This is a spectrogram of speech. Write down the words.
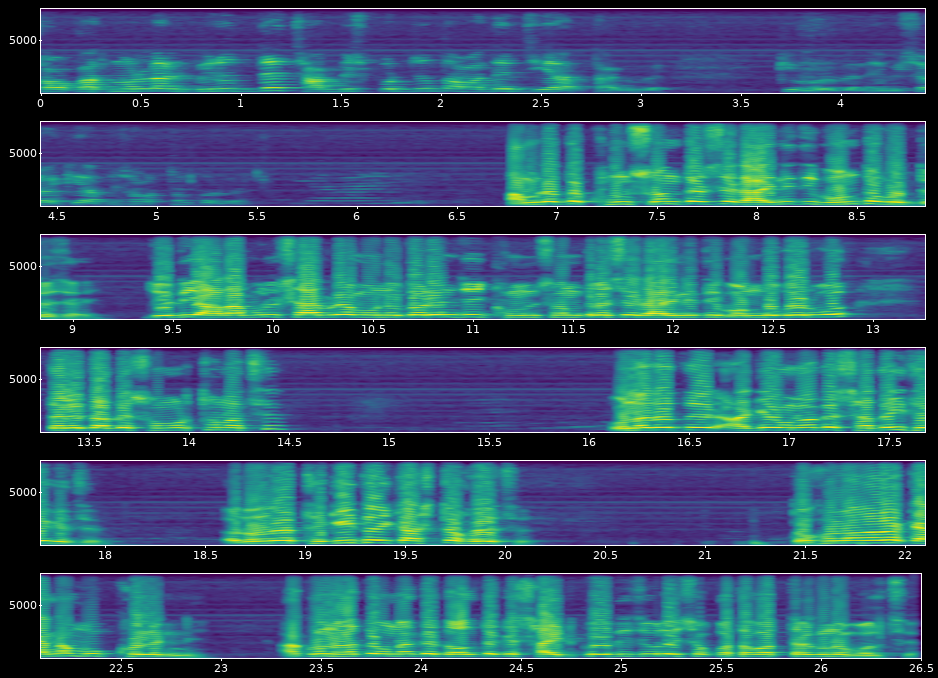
শওকত মোল্লার বিরুদ্ধে ছাব্বিশ পর্যন্ত আমাদের জিহাদ থাকবে। কি বলবেন? এই বিষয়ে কি আপনি সমর্থন করবেন? আমরা তো খুন সন্ত্রাসের রাজনীতি বন্ধ করতে চাই। যদি আরাবুল সাহেবরা মনে করেন যে খুন সন্ত্রাসের রাজনীতি বন্ধ করব, তাহলে তাদের সমর্থন আছে। ওনাদের তো আগে ওনাদের সাথেই থেকেছেন। আর ওনাদের থেকেই তো এই কাজটা হয়েছে। তখন ওনারা কেন মুখ খোলেননি? এখন হয়তো ওনাকে দল থেকে সাইড করে দিয়েছে বলে এইসব কথাবার্তাগুলো বলছে।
